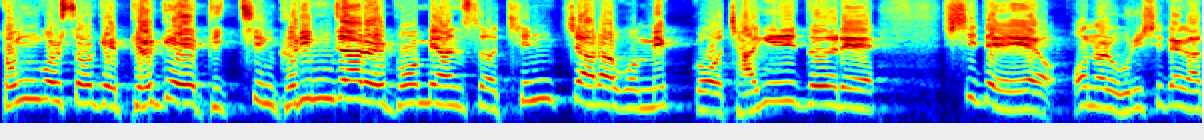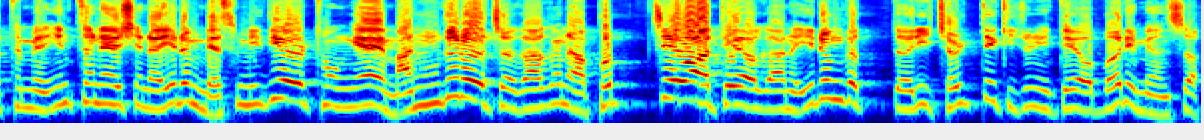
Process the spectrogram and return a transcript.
동굴 속에 벽에 비친 그림자를 보면서 진짜라고 믿고 자기들의 시대에 오늘 우리 시대 같으면 인터넷이나 이런 매스미디어를 통해 만들어져 가거나 법제화 되어 가는 이런 것들이 절대 기준이 되어 버리면서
